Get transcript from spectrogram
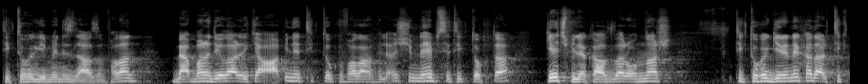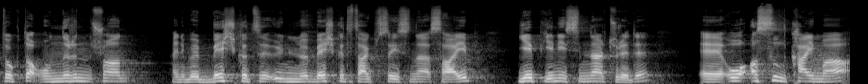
TikTok'a girmeniz lazım falan. Ben, bana diyorlardı ki abi ne TikTok'u falan filan. Şimdi hepsi TikTok'ta. Geç bile kaldılar. Onlar TikTok'a girene kadar TikTok'ta onların şu an hani böyle 5 katı ünlü, 5 katı takipçi sayısına sahip yepyeni isimler türedi. Ee, o asıl kaymağı,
